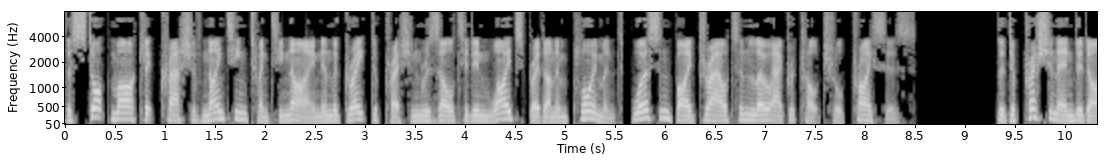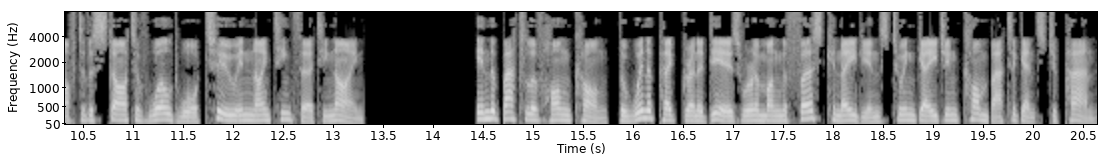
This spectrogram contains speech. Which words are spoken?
The stock market crash of 1929 and the Great Depression resulted in widespread unemployment, worsened by drought and low agricultural prices. The Depression ended after the start of World War II in 1939. In the Battle of Hong Kong, the Winnipeg Grenadiers were among the first Canadians to engage in combat against Japan.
